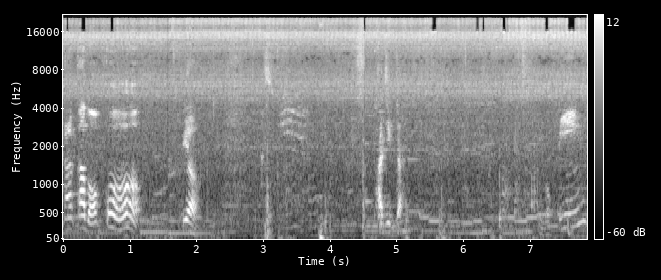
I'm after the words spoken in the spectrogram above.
깎아 먹고. 뛰어. 바지 입자. 이거 삥.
